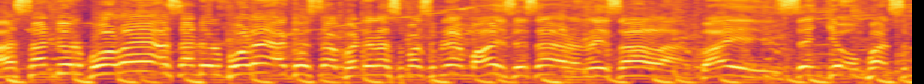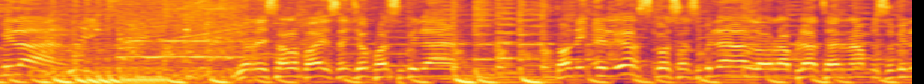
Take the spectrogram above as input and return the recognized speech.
Asandur boleh, Asandur boleh. Agus Bandara 49 Baik Cesar Rizal Baik Senjo 49 Yo Rizal baik Senjo 49 Tony Elias 09 Laura Blatter 69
